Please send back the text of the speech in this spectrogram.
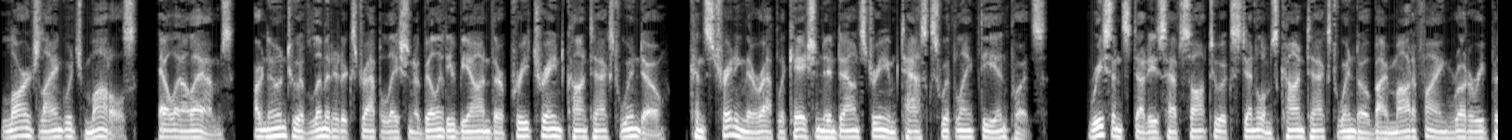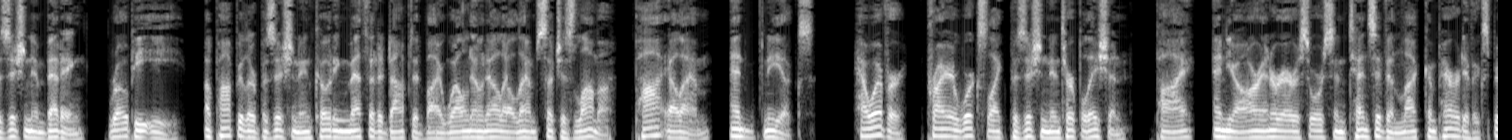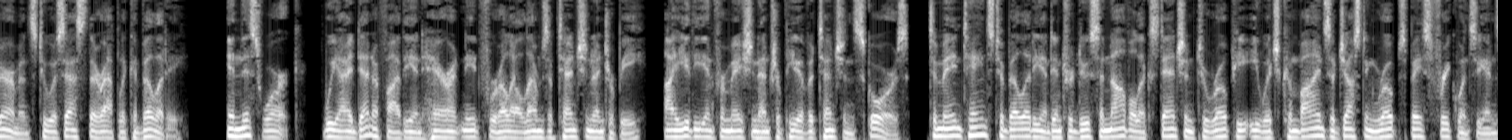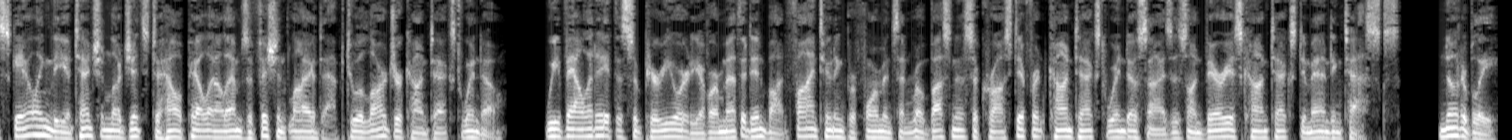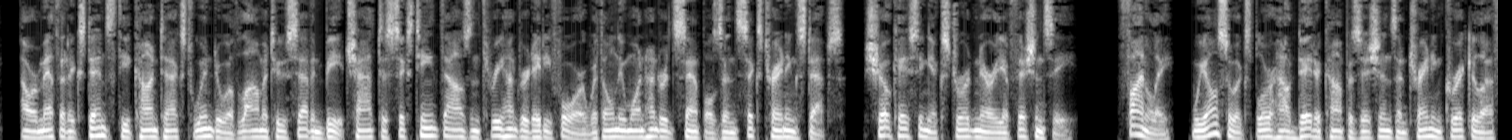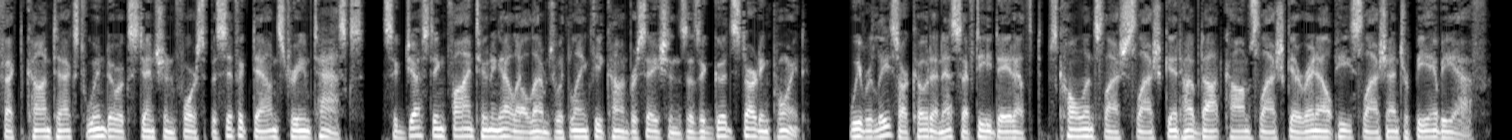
Large language models, LLMs, are known to have limited extrapolation ability beyond their pre-trained context window, constraining their application in downstream tasks with lengthy inputs. Recent studies have sought to extend LLM's context window by modifying rotary position embedding, ROPE, a popular position encoding method adopted by well-known LLMs such as Llama, PaLM, and GNIX. However, prior works like position interpolation, Pi, and YARN are resource-intensive and lack comparative experiments to assess their applicability. In this work, we identify the inherent need for LLM's attention entropy, i.e. the information entropy of attention scores, to maintain stability and introduce a novel extension to ROPE which combines adjusting RoPE's base frequency and scaling the attention logits to help LLMs efficiently adapt to a larger context window. We validate the superiority of our method in bot fine-tuning performance and robustness across different context window sizes on various context-demanding tasks. Notably, our method extends the context window of Llama 2.7b chat to 16,384 with only 100 samples and 6 training steps, showcasing extraordinary efficiency. Finally, we also explore how data compositions and training curricula affect context window extension for specific downstream tasks, suggesting fine-tuning LLMs with lengthy conversations as a good starting point. We release our code and SFT data colon slash slash github.com slash gernlp slash entropy abf.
